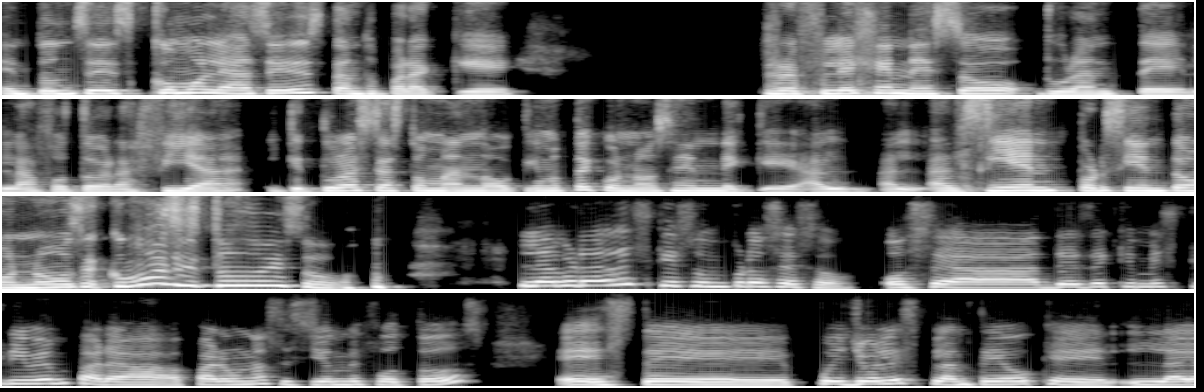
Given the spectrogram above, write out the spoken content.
entonces, ¿cómo le haces tanto para que reflejen eso durante la fotografía y que tú la estás tomando, que no te conocen de que al, al, al 100% no, o sea, ¿cómo haces todo eso? La verdad es que es un proceso, o sea, desde que me escriben para, para una sesión de fotos, este, pues yo les planteo que la,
